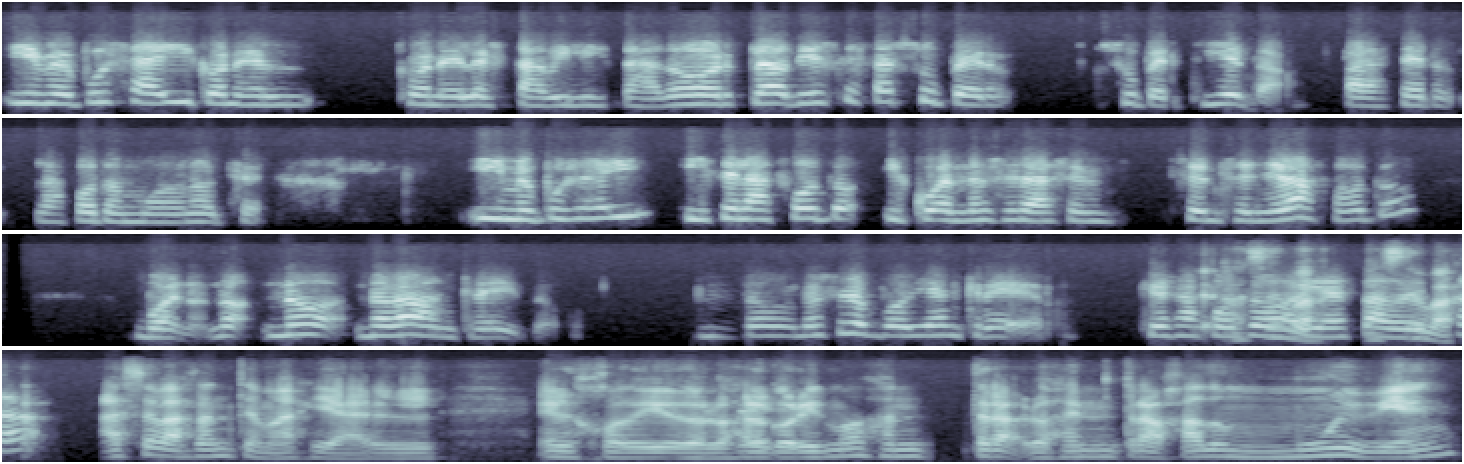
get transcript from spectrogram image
Y me puse ahí con el, con el estabilizador. Claro, tienes que estar súper súper quieta para hacer la foto en modo noche. Y me puse ahí, hice la foto y cuando se las se enseñé la foto, bueno, no, no, no daban crédito. No, no se lo podían creer que esa foto había estado hecha. hace bastante magia el, el jodido. Los algoritmos han los han trabajado muy bien.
